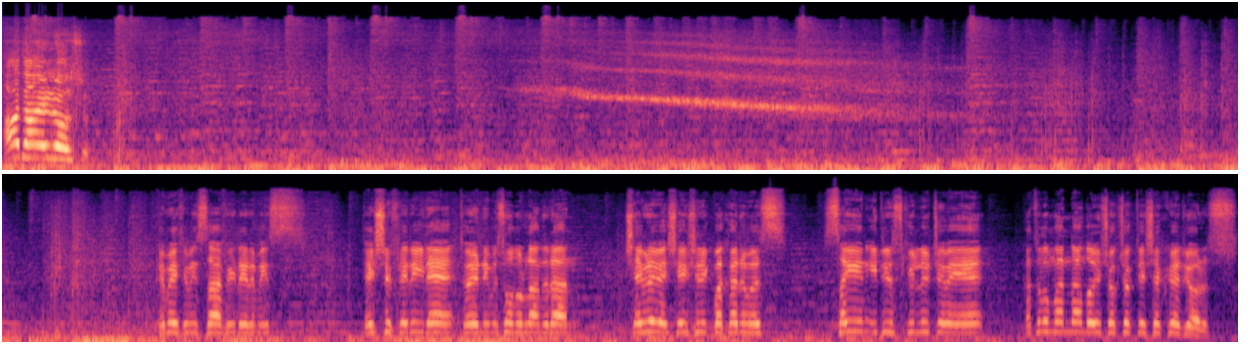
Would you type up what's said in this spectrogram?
Hadi hayırlı olsun. Kıymetli misafirlerimiz, teşrifleriyle törenimizi onurlandıran Çevre ve Şehircilik Bakanımız Sayın İdris Güllüce Bey'e katılımlarından dolayı çok çok teşekkür ediyoruz.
